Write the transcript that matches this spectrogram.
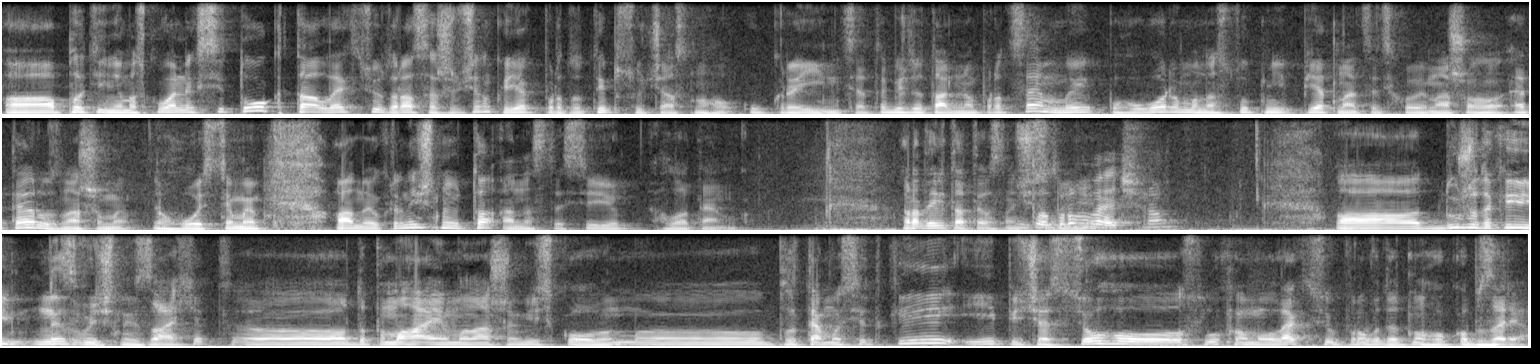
а, плетіння маскувальних сіток та лекцію Тараса Шевченко як прототип сучасного українця. Та більш детально про це ми поговоримо наступні 15 хвилин нашого етеру з нашими гостями Анною Криничною та Анастасією Глотенко. Радий вітати вас на Доброго вечора. Дуже такий незвичний захід. Е, Допомагаємо нашим військовим, е, плетемо сітки і під час цього слухаємо лекцію про видатного кобзаря.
